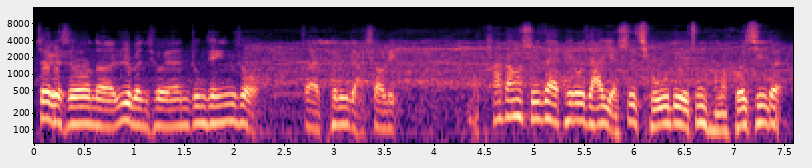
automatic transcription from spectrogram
这个时候呢，日本球员中田英寿在佩鲁贾效力，他当时在佩鲁贾也是球队中场的核心。对，很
